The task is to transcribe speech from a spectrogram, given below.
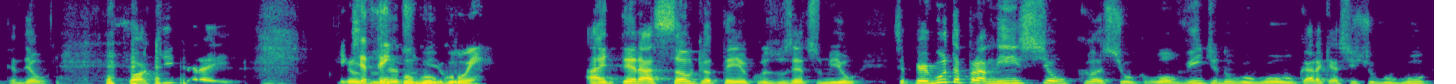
Entendeu? Só que, peraí. O que, que você tem com o Gugu, mil, hein? A interação que eu tenho com os 200 mil. Você pergunta para mim se, eu, se o, o, ouvinte do Gugu, o cara que assiste o Gugu,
